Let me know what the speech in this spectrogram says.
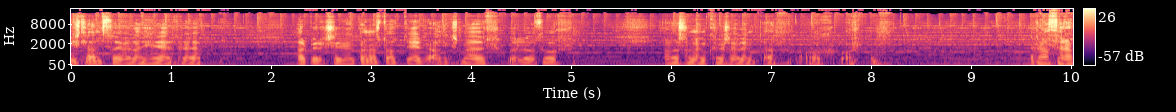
Íslands. Þau verða hér uh, Þorbjörg Sirju Gunnarsdóttir, alþingismæður, Guðlögu Þór, Þólarsson umhverfis auðlinda og orkum. Ráð þeirra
